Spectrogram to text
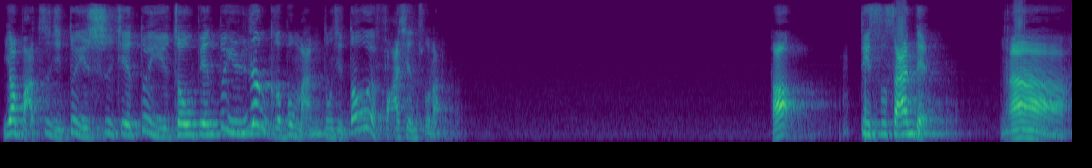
要把自己对于世界、对于周边、对于任何不满的东西都要发现出来。好，第十三点啊。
